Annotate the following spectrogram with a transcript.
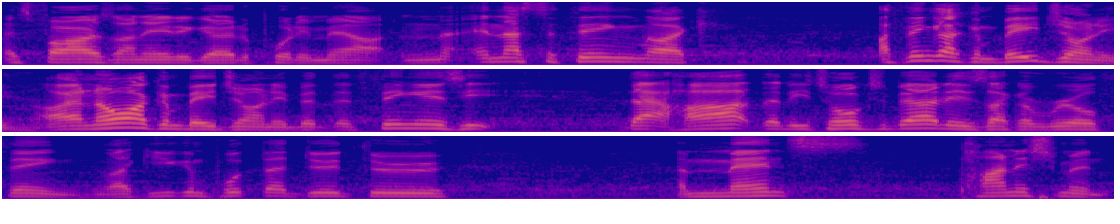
as far as I need to go to put him out. And, and that's the thing, like, I think I can beat Johnny. I know I can beat Johnny, but the thing is, he, that heart that he talks about is like a real thing. Like, you can put that dude through immense punishment,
